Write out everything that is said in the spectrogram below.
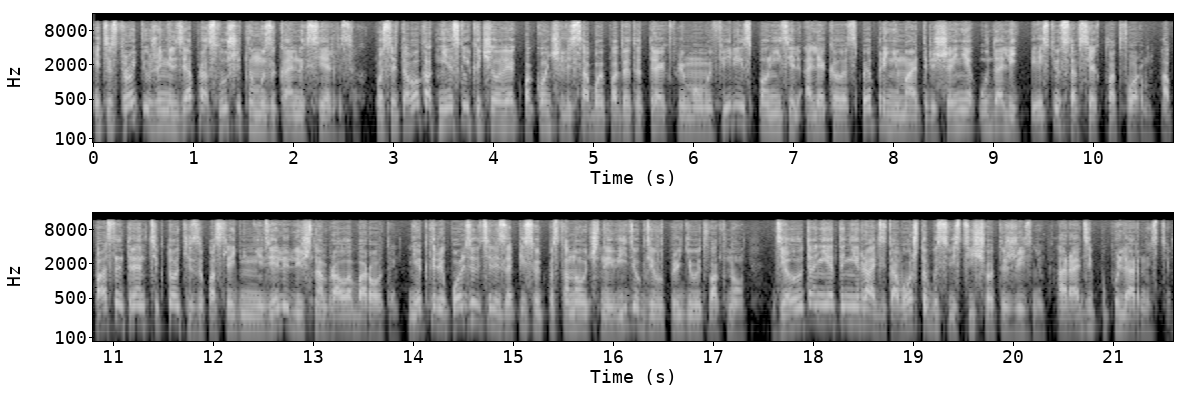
Эти строки уже нельзя прослушать на музыкальных сервисах. После того, как несколько человек покончили с собой под этот трек в прямом эфире, исполнитель Олег ЛСП принимает решение удалить песню со всех платформ. Опасный тренд в ТикТоке за последнюю неделю лишь набрал обороты. Некоторые пользователи записывают постановочные видео, где выпрыгивают в окно. Делают они это не ради того, чтобы свести счеты с жизнью, а ради популярности.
